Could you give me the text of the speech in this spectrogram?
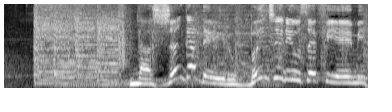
Na Jangadeiro Band News FM,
